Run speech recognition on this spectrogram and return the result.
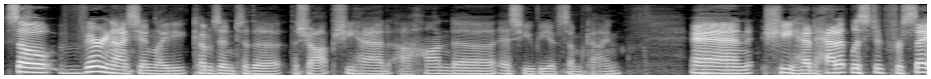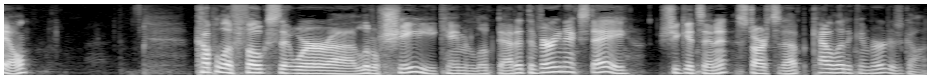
So, very nice young lady comes into the the shop. She had a Honda SUV of some kind, and she had had it listed for sale. A couple of folks that were uh, a little shady came and looked at it. The very next day, She gets in it, starts it up, catalytic converter's gone.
